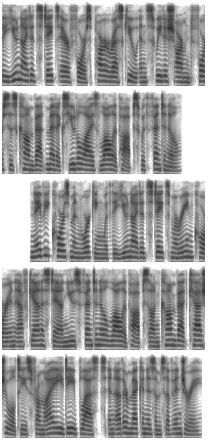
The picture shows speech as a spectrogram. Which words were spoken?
The United States Air Force Pararescue and Swedish Armed Forces combat medics utilize lollipops with fentanyl. Navy corpsmen working with the United States Marine Corps in Afghanistan use fentanyl lollipops on combat casualties from IED blasts and other mechanisms of injury.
